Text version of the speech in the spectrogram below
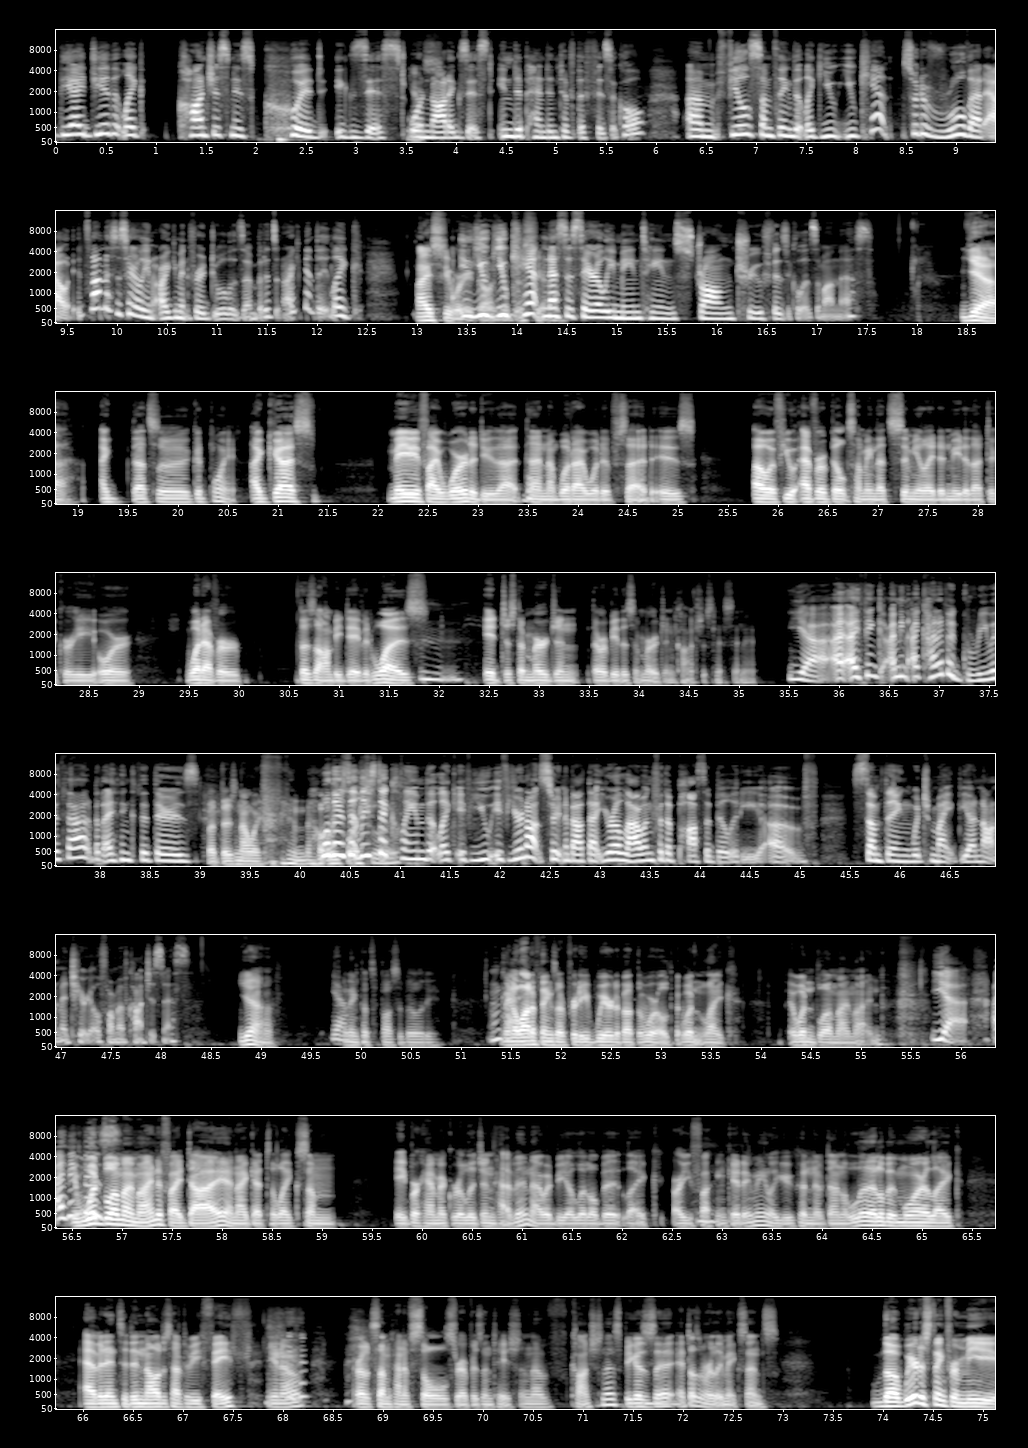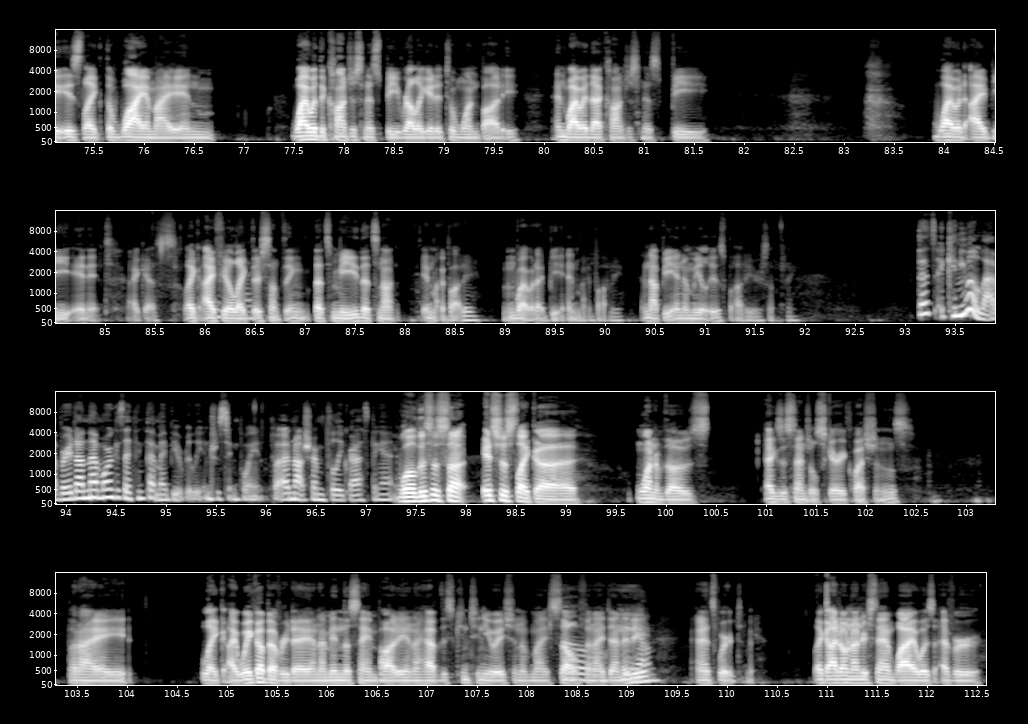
the idea that like consciousness could exist or Yes. not exist independent of the physical um, feels something that like you you can't sort of rule that out. It's not necessarily an argument for dualism, but it's an argument that like I see where you're you you with this, can't yeah. necessarily maintain strong true physicalism on this. Yeah, I that's a good point. I guess maybe if I were to do that, then what I would have said is, oh, if you ever built something that simulated me to that degree, or whatever the zombie David was, Mm-hmm. it just emergent. There would be this emergent consciousness in it, Yeah, I, I think I mean I kind of agree with that, but I think that there's but there's no way for me to know. well there's at least a claim that like if you if you're not certain about that you're allowing for the possibility of something which might be a non-material form of consciousness Yeah, yeah I think that's a possibility. I mean, a lot of things are pretty weird about the world. It wouldn't like, it wouldn't blow my mind. yeah i think It would blow my mind if I die and I get to like some Abrahamic religion heaven. I would be a little bit like, are you mm-hmm. fucking kidding me? Like, you couldn't have done a little bit more like evidence. It didn't all just have to be faith, you know, or some kind of soul's representation of consciousness because it, mm-hmm. it doesn't really make sense. The weirdest thing for me is like the why am I in? Why would the consciousness be relegated to one body? And why would that consciousness be why would I be in it? I guess. Like I feel like there's something that's me that's not in my body. And why would I be in my body and not be in Amelia's body or something? that's can you elaborate on that more because i think that might be a really interesting point but i'm not sure i'm fully grasping it Well, this is not, it's just like a one of those existential scary questions. But I like I wake up every day and I'm in the same body and I have this continuation of myself and Oh, identity yeah. and it's weird to me. Like I don't understand why I was ever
